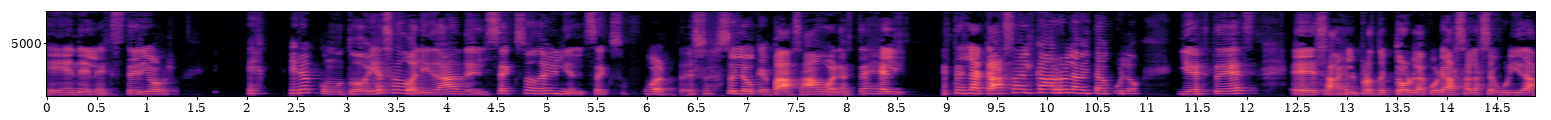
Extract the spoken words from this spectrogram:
en el exterior. Es- era como todavía esa dualidad del sexo débil y el sexo fuerte. Eso, eso es lo que pasa. Ah, bueno, este es el, esta es la casa del carro, el habitáculo, y este es, eh, sabes, el protector, la coraza, la seguridad.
